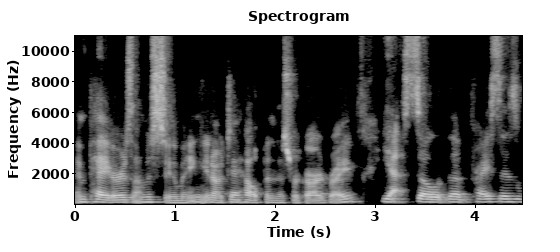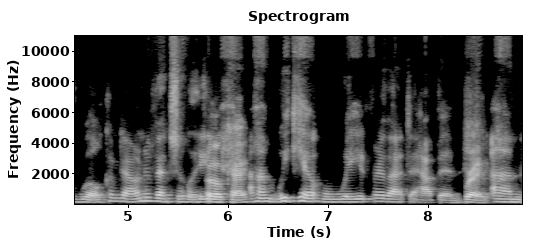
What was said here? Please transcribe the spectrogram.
and payers. I'm assuming, you know, to help in this regard, right? Yes. So the prices will come down eventually. Okay. Um, we can't wait for that to happen. Right. Um,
